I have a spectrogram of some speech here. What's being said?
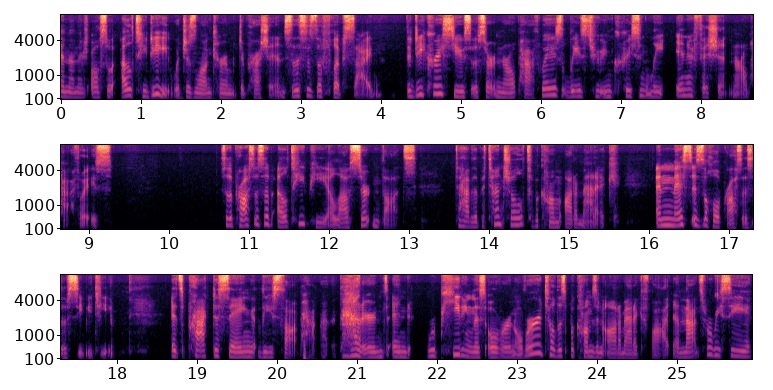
And then there's also LTD, which is long term depression. So this is the flip side. The decreased use of certain neural pathways leads to increasingly inefficient neural pathways. So the process of LTP allows certain thoughts to have the potential to become automatic. And this is the whole process of CBT. It's practicing these thought pa- patterns and repeating this over and over until this becomes an automatic thought. And that's where we see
